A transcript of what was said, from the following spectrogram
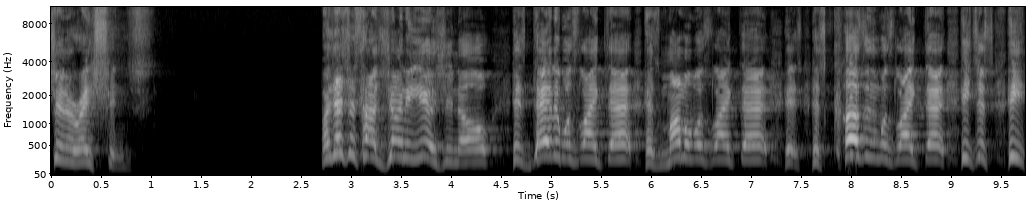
generations but that's just how Johnny is, you know. His daddy was like that. His mama was like that. His, his cousin was like that. He just, he,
